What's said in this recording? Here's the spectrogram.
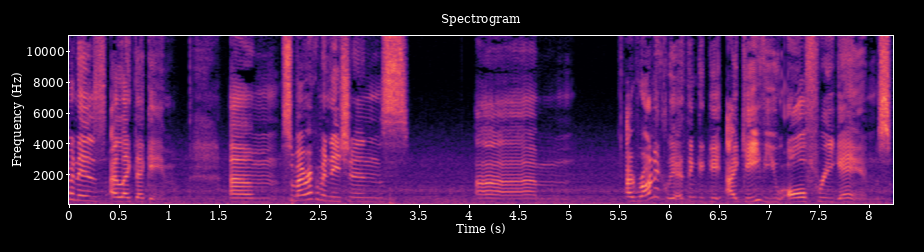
But is I like that game. Um, so my recommendations. Um, ironically, I think I gave you all free games.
